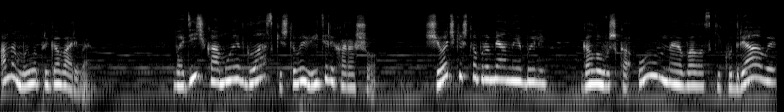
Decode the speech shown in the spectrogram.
а намыло приговаривая. «Водичка омоет глазки, чтобы видели хорошо. Щечки, чтобы румяные были. Головушка умная, волоски кудрявые,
